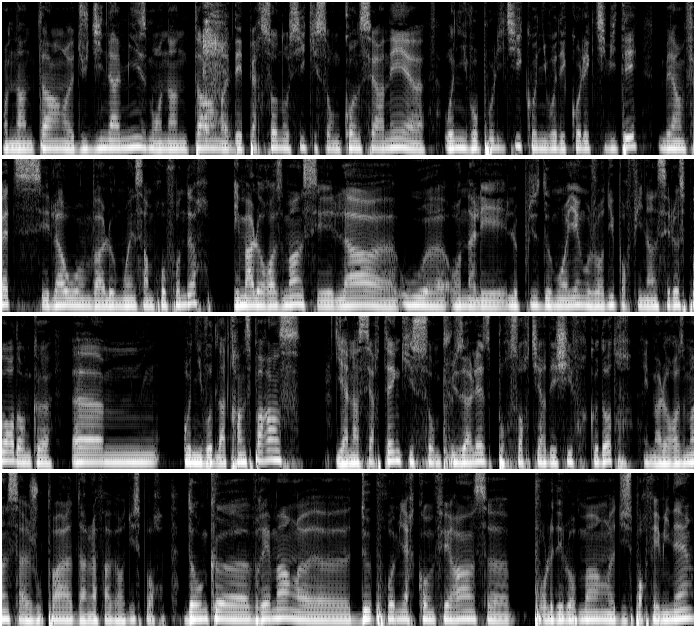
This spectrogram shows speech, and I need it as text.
on entend du dynamisme, on entend des personnes aussi qui sont concernées au niveau politique, au niveau des collectivités, mais en fait, c'est là où on va le moins en profondeur. Et malheureusement, c'est là où on a les, le plus de moyens aujourd'hui pour financer le sport. Donc, au niveau de la transparence, il y en a certains qui sont plus à l'aise pour sortir des chiffres que d'autres. Et malheureusement, ça ne joue pas dans la faveur du sport. Donc, euh, vraiment, euh, deux premières conférences euh, pour le développement du sport féminin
